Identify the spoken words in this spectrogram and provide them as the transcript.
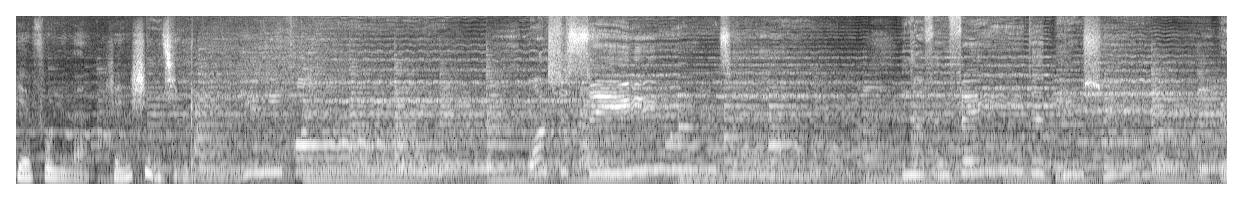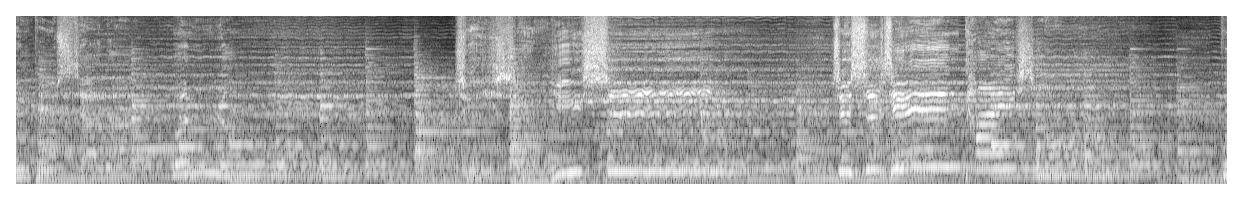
便赋予了人世的情感。往事随云走，那纷飞的冰雪，容不下那温柔。是，这时间太少，不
